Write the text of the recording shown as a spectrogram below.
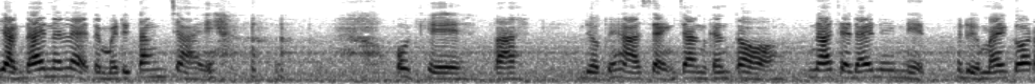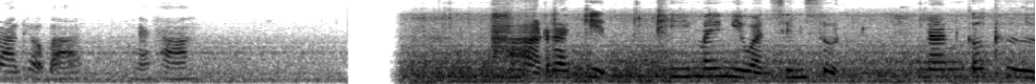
อยากได้นั่นแหละ แต่ไม่ได้ตั้งใจ โอเคไปเดี๋ยวไปหาแสงจันทร์กันต่อ น่าจะได้ในเน็ต หรือไม่ก็ร้านแถวบ้านนะคะ ภารกิจที่ไม่มีวันสิ้นสุด นั่นก็คือ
